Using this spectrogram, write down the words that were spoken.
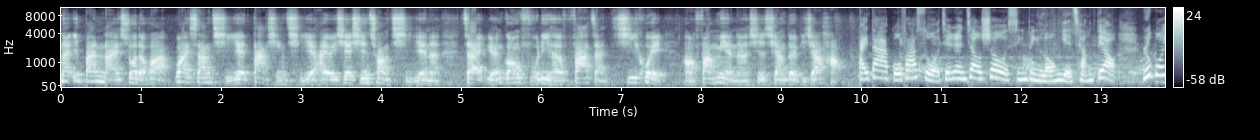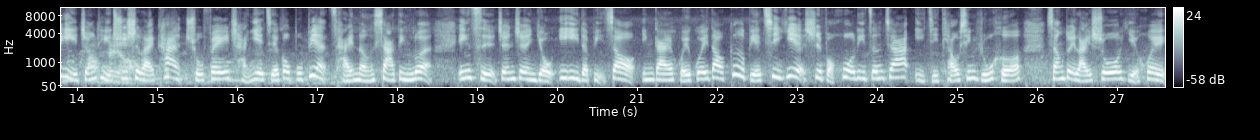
那一般来说的话，外商企业、大型企业，还有一些新创企业呢，在员工福利和发展机会啊方面呢，是相对比较好。台大国发所兼任教授辛炳龙也强调，如果以整体趋势来看，除非产业结构不变，才能下定论。因此，真正有意义的比较，应该回归到个别企业是否获利增加，以及调薪如何，相对来说也会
